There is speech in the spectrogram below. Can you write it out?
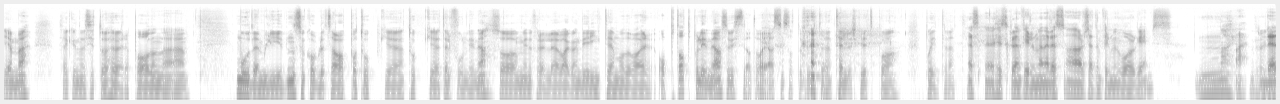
hjemme. Så jeg kunne sitte og høre på denne modem-lyden som koblet seg opp og tok, uh, tok telefonlinja. Så mine foreldre, hver gang de ringte hjem og det var opptatt på linja, så visste de at det var jeg som satt og brukte tellerskritt på, på internett. Jeg husker den filmen, eller Har du sett en film i War Games? Nei. Nei det,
